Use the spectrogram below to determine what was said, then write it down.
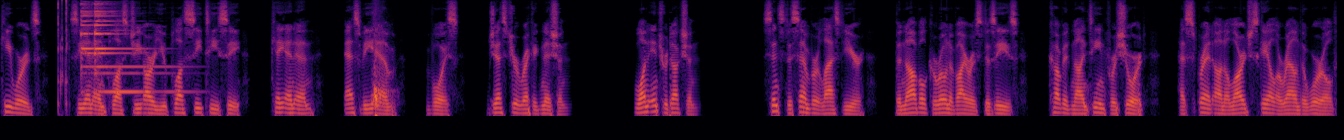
Keywords, CNN plus GRU plus CTC, KNN, SVM, voice, gesture recognition. 1. Introduction. Since December last year, the novel coronavirus disease, COVID-19 for short, has spread on a large scale around the world,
